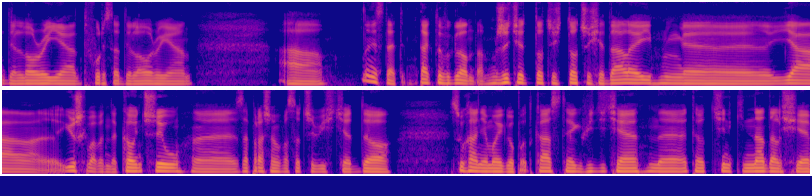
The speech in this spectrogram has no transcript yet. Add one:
DeLorean, twórca DeLorean, a no niestety, tak to wygląda. Życie toczy, toczy się dalej. Ja już chyba będę kończył. Zapraszam Was oczywiście do słuchania mojego podcastu. Jak widzicie, e, te odcinki nadal się,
